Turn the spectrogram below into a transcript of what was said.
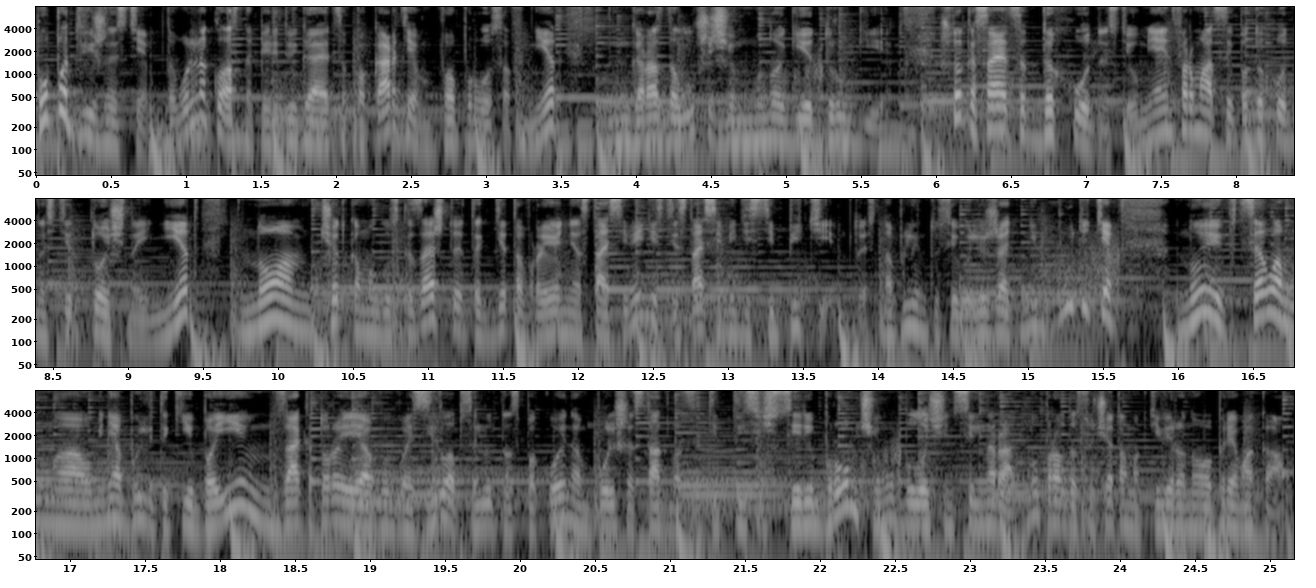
По подвижности довольно классно передвигается по карте, вопросов нет, гораздо лучше, чем многие другие. Что касается доходности, у меня информации по доходности точной нет, но четко могу сказать, что это где-то в районе 170-175, то есть на плинтусе вы лежать не будете, ну и в целом а, у меня были такие бои, за которые я вывозил абсолютно спокойно больше 120 15 тысяч серебром, чему был очень сильно рад. Ну, правда, с учетом активированного прем-аккаунта.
